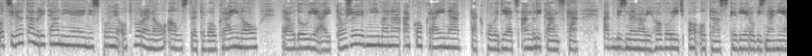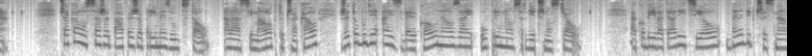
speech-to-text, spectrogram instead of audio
Hoci Veľká Británia je nesporne otvorenou a ústretovou krajinou, pravdou je aj to, že je vnímaná ako krajina, tak povediac anglikánska, ak by sme mali hovoriť o otázke vierovýznania. Čakalo sa, že pápeža príjme z úctou, ale asi málo kto čakal, že to bude aj s veľkou, naozaj úprimnou srdečnosťou. Ako býva tradíciou, Benedikt XVI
